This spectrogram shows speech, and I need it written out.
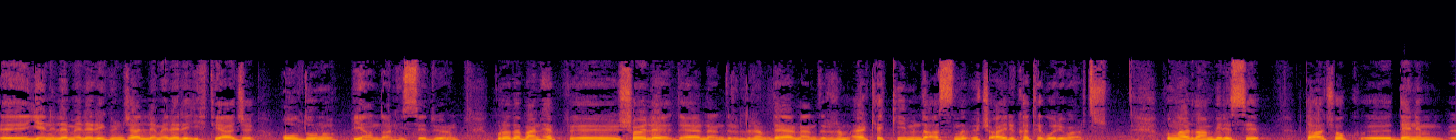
e, yenilemeleri, güncellemeleri ihtiyacı olduğunu bir yandan hissediyorum. Burada ben hep e, şöyle değerlendiririm, değerlendiririm. Erkek giyiminde aslında üç ayrı kategori vardır. Bunlardan birisi daha çok e, denim e,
